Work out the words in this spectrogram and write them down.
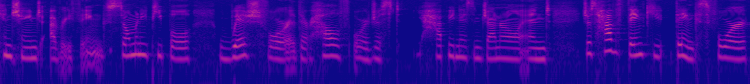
can change everything. So many people wish for their health or just happiness in general and just have thank you thanks for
